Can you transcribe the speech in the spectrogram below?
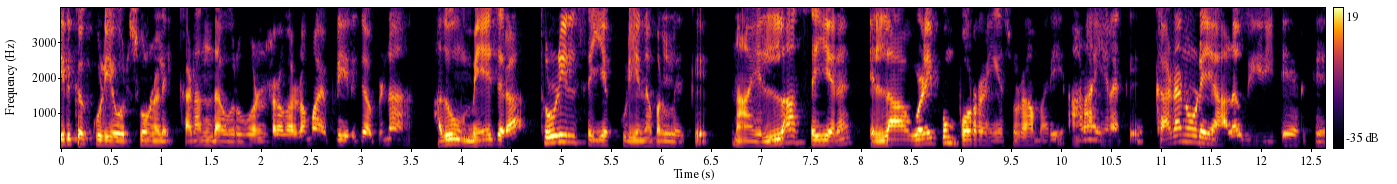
இருக்கக்கூடிய ஒரு சூழ்நிலை கடந்த ஒரு ஒன்றரை வருடமா எப்படி இருக்கு அப்படின்னா அதுவும் மேஜரா தொழில் செய்யக்கூடிய நபர்களுக்கு நான் எல்லாம் செய்யறேன் எல்லா உழைப்பும் போடுறேன் நீங்க சொல்ற மாதிரி. ஆனா எனக்கு கடனுடைய அளவு ஏறிட்டே இருக்கு.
